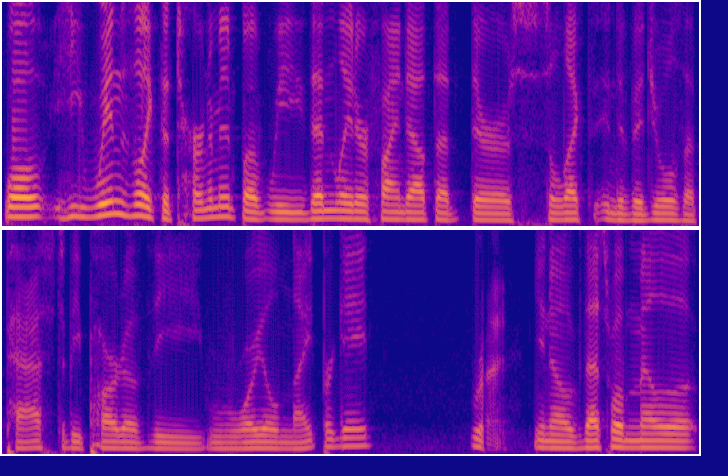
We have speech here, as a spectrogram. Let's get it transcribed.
Well, he wins like the tournament, but we then later find out that there are select individuals that pass to be part of the Royal Knight Brigade. right. You know, that's what Mel-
